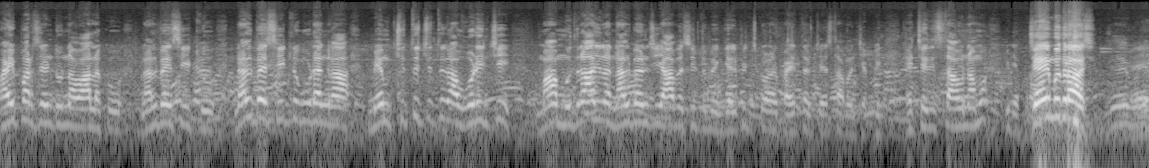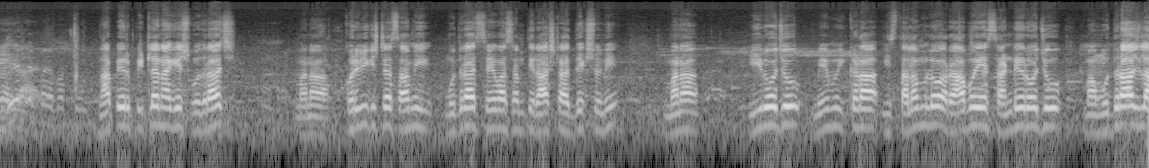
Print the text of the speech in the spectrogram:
ఫైవ్ పర్సెంట్ ఉన్న వాళ్ళకు నలభై సీట్లు. నలభై సీట్లు కూడా మేము చిత్తు చిత్తుగా ఓడించి మా ముద్రాజుల నలభై నుంచి యాభై సీట్లు మేము గెలిపించుకోవడానికి ప్రయత్నం చేస్తామని చెప్పి హెచ్చరిస్తా ఉన్నాము. జై ముద్రాజ్. నా పేరు పిట్ల నాగేష్ ముద్రాజ్. మన కొరివికృష్ణ స్వామి ముద్రాజ్ సేవా సమితి రాష్ట్ర అధ్యక్షుని మన ఈరోజు మేము ఇక్కడ ఈ స్థలంలో రాబోయే సండే రోజు మా ముద్రాజుల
